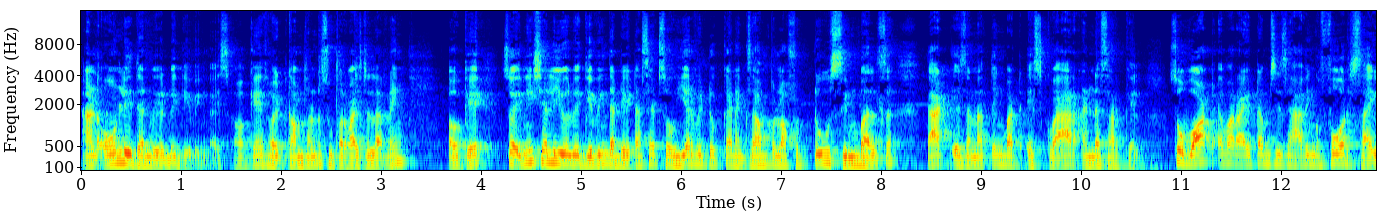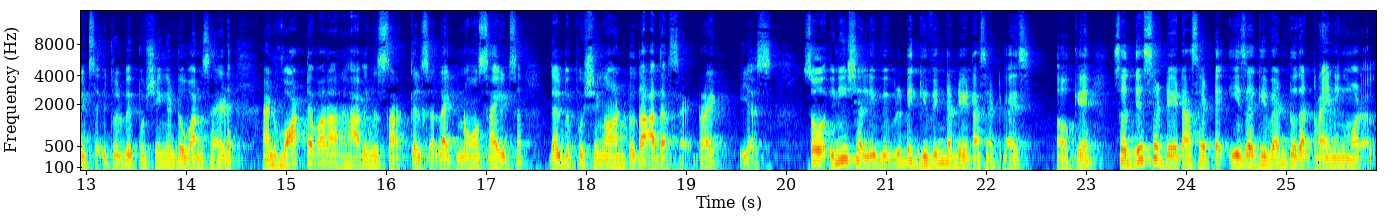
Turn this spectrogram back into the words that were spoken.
and only then we will be giving guys. Okay? So it comes under supervised learning okay so initially you will be giving the data set. So here we took an example of two symbols. That is nothing but a square and a circle. So whatever items is having four sides it will be pushing into one side. And whatever are having circles like no sides they'll be pushing on to the other side right? Yes. So initially we will be giving the data set guys. Okay. So this data set is a given to the training model.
